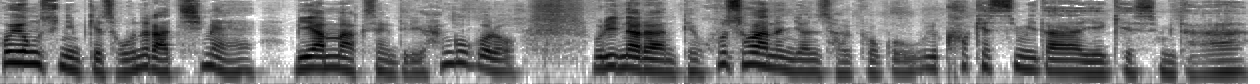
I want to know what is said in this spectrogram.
호용수님께서 오늘 아침에 미얀마 학생들이 한국어로 우리나라한테 호소하는 연설 보고 울컥했습니다. 얘기했습니다.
